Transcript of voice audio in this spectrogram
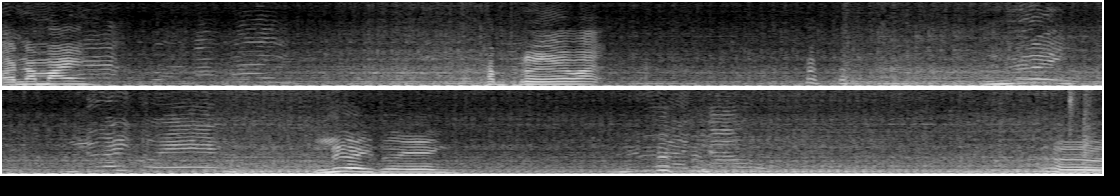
อนามัยทำเพลไว้เลื่อยเลื่อยตัวเอง เลื่อยตัวเองเลื่อยเจ้า เออ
